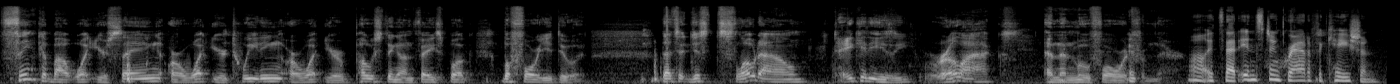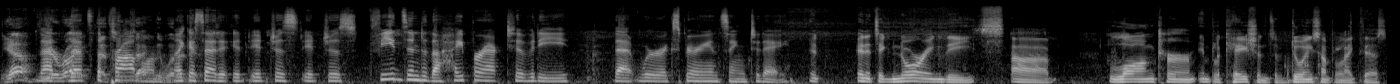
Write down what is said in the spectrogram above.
Think about what you're saying or what you're tweeting or what you're posting on Facebook before you do it. That's it. Just slow down, take it easy, relax, and then move forward from there. Well, it's that instant gratification. Yeah, That, you're right. That's the That's problem. exactly what like it I is. said, it, it just it just feeds into the hyperactivity that we're experiencing today. and, and it's ignoring the uh, long-term implications of doing something like this,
